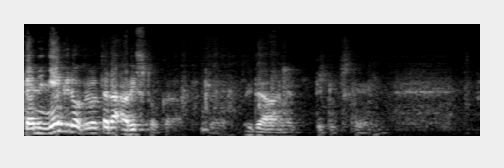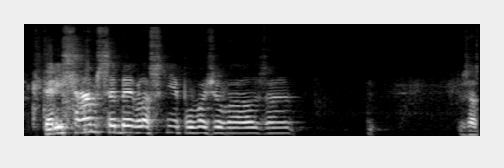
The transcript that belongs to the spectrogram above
ten někdo byl teda aristokrat, jo, ideálně typický, který sám sebe vlastně považoval za, za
